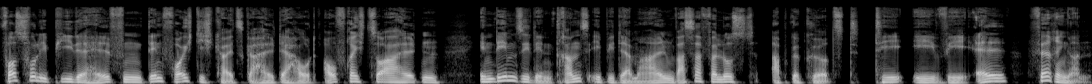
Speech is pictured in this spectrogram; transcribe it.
Phospholipide helfen, den Feuchtigkeitsgehalt der Haut aufrechtzuerhalten, indem sie den transepidermalen Wasserverlust, abgekürzt TEWL, verringern.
